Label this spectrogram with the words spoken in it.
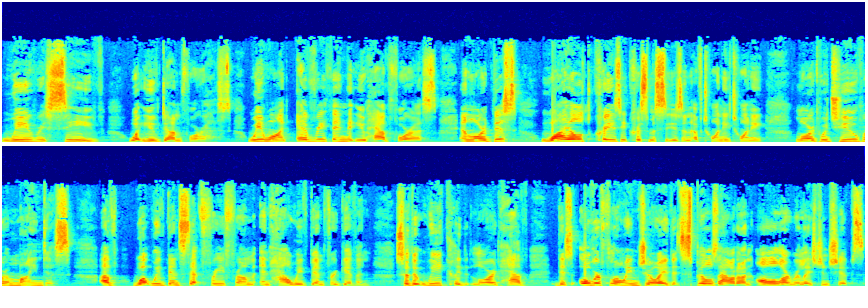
We receive what you've done for us. We want everything that you have for us. And Lord, this wild, crazy Christmas season of 2020, Lord, would you remind us of what we've been set free from and how we've been forgiven so that we could, Lord, have this overflowing joy that spills out on all our relationships,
